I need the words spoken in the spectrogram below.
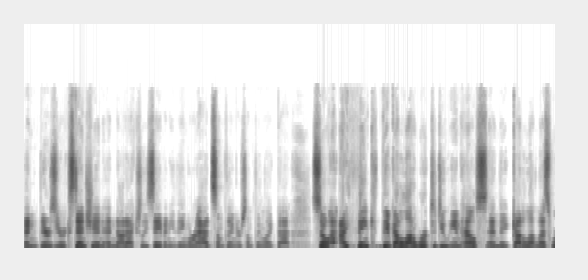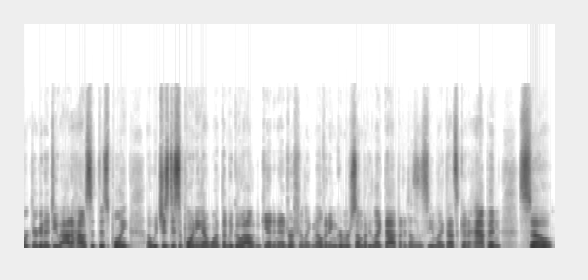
and there's your extension and not actually save anything or add something or something like that. So I, think they've got a lot of work to do in house and they got a lot less work they're going to do out of house at this point, uh, which is disappointing. I want them to go out and get an edge rusher like Melvin Ingram or somebody like that, but it doesn't seem like that's going to happen. So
